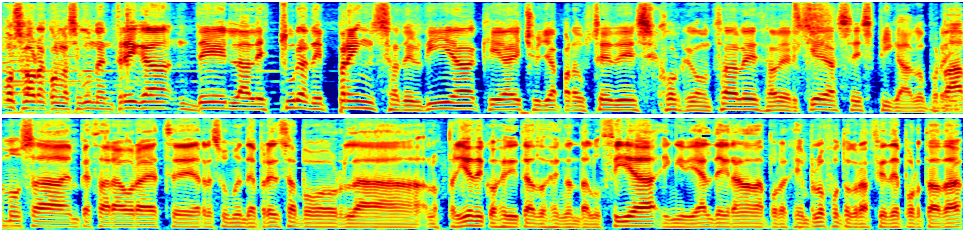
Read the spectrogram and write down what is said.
Vamos ahora con la segunda entrega de la lectura de prensa del día que ha hecho ya para ustedes Jorge González. A ver, ¿qué has espigado por? Vamos a empezar ahora este resumen de prensa por los periódicos editados en Andalucía. En Ideal de Granada, por ejemplo, fotografía de portada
